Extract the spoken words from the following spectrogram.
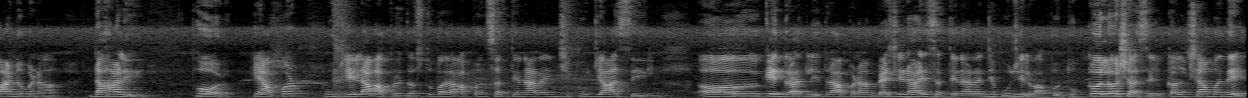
पानं म्हणा डहाळी फळ हे आपण पूजेला वापरत असतो. बघा आपण सत्यनारायणची पूजा असेल केंद्रातली तर आपण आंब्याची डाळी सत्यनारायणच्या पूजेला वापरतो. कलश असेल कलशामध्ये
